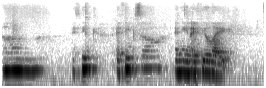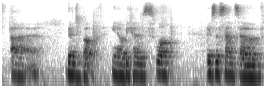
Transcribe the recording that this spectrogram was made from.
Um, I think I think so. I mean, I feel like uh, there's both, you know, because well, there's a sense of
